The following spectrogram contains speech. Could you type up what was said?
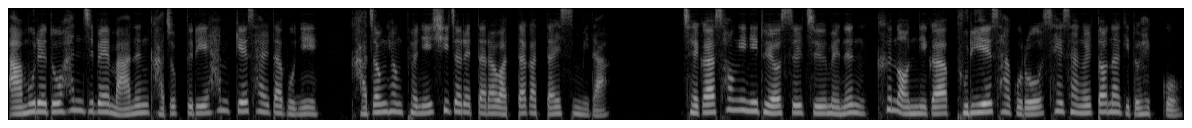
아무래도 한 집에 많은 가족들이 함께 살다 보니 가정 형편이 시절에 따라 왔다 갔다 했습니다. 제가 성인이 되었을 즈음에는 큰 언니가 불의의 사고로 세상을 떠나기도 했고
